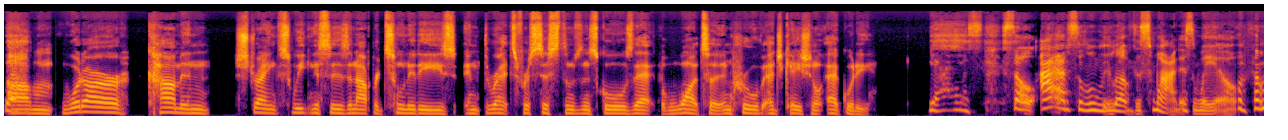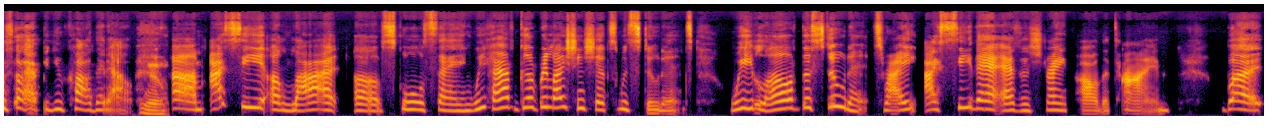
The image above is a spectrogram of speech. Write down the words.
Yeah. Um, what are common strengths, weaknesses, and opportunities and threats for systems and schools that want to improve educational equity? Yes. So I absolutely love the SWOT as well. I'm so happy you called that out. Yeah. Um, I see a lot of schools saying we have good relationships with students. We love the students, right? I see that as a strength all the time. But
